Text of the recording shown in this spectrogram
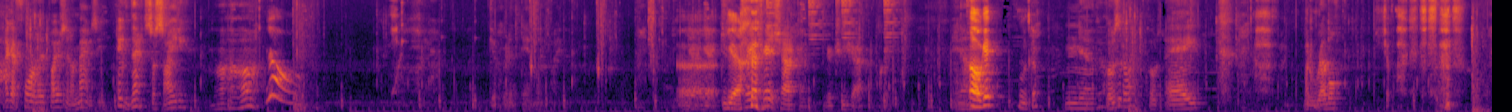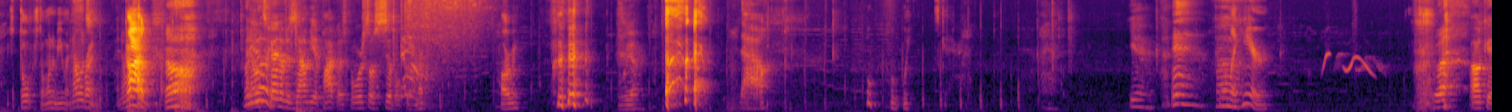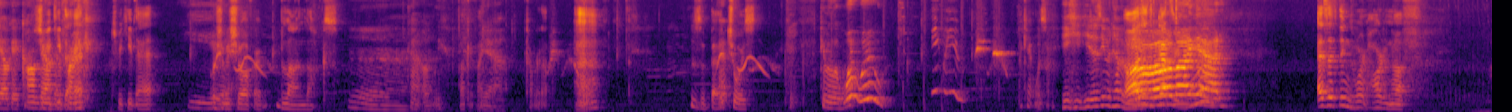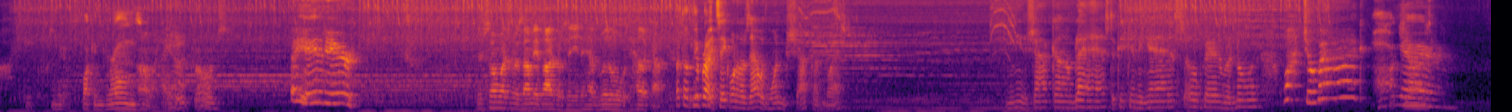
I got four lead pipes and a magazine. Taking that, society. Uh-huh. No. Get rid of the damn lead pipe. Uh, yeah, yeah. Trade, trade a shotgun. Your two shotgun. No. Oh, okay. Let's go. No. Close the door. Close. A. Hey. You rebel. These doors don't want to be my I know it's. friend. I know. God. Ah. I What are know it's doing? kind of a zombie apocalypse, but we're so civil. Damn it. Are we? We are. Now. Ooh, wait. Let's get Yeah. Eh. Oh, my hair. Okay, okay, calm down. Should we down, there, keep that? Frank. Should we keep that? Yeah. Or should we show off our blonde locks? Kind of ugly. Okay, fine. yeah. Cover it up. this is a bad choice. Give me a little woo woo. I can't whistle. He, he, he doesn't even have a Oh, mouth. Oh my god. As if things weren't hard enough. Like fucking drones. Oh I hate drones. I hate it here. There's so much of a zombie apocalypse, they need to have little helicopters. I thought You they could probably take one of those out with one shotgun blast. You need a shotgun blast to kick in the ass, so paranoid. Watch your back. Oh, God.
